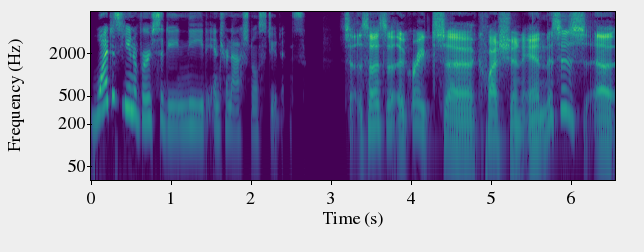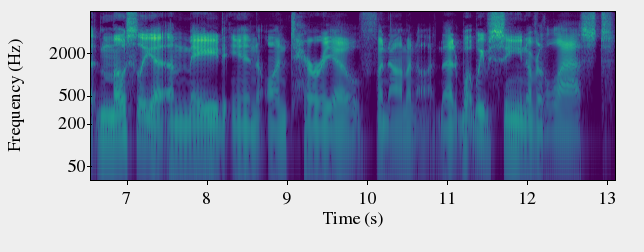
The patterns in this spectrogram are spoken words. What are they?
why does a university need international students? So, so that's a great uh, question, and this is uh, mostly a, a, made in Ontario phenomenon. That what we've seen over the last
